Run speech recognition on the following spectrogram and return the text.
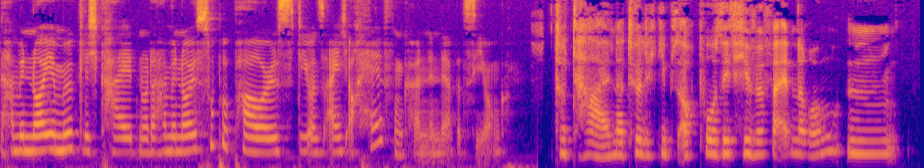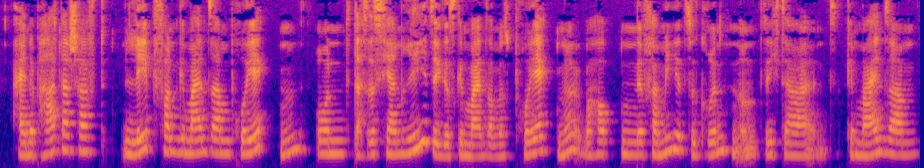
haben wir neue Möglichkeiten oder haben wir neue Superpowers, die uns eigentlich auch helfen können in der Beziehung? Total. Natürlich gibt's auch positive Veränderungen. Eine Partnerschaft lebt von gemeinsamen Projekten und das ist ja ein riesiges gemeinsames Projekt, ne? überhaupt eine Familie zu gründen und sich da gemeinsam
